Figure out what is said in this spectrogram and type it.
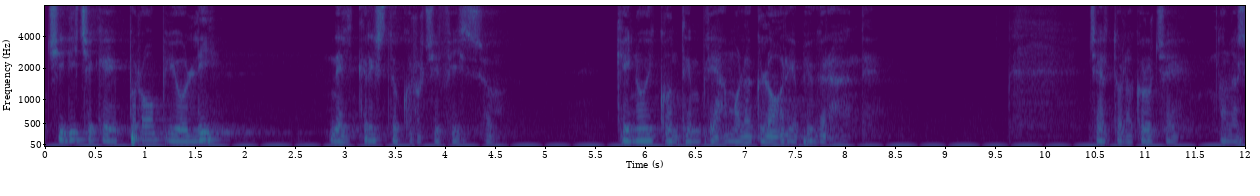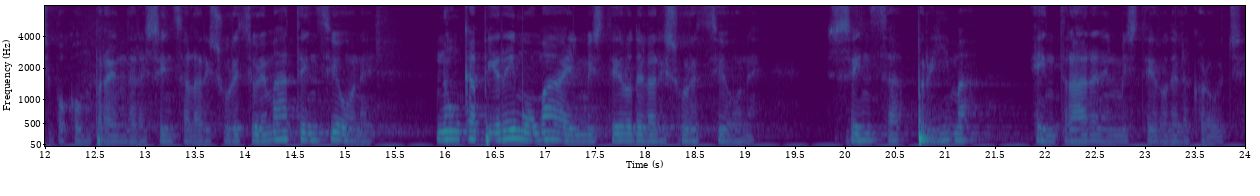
ci dice che è proprio lì, nel Cristo crocifisso, che noi contempliamo la gloria più grande. Certo la croce non la si può comprendere senza la risurrezione, ma attenzione, non capiremo mai il mistero della risurrezione senza prima entrare nel mistero della croce.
